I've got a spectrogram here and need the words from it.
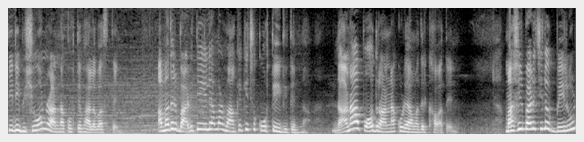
তিনি ভীষণ রান্না করতে ভালোবাসতেন। আমাদের বাড়িতে এলে আমার মাকে কিছু করতেই দিতেন না। নানা পদ রান্না করে আমাদের খাওয়াতেন। মাসির বাড়ি ছিল বেলুর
